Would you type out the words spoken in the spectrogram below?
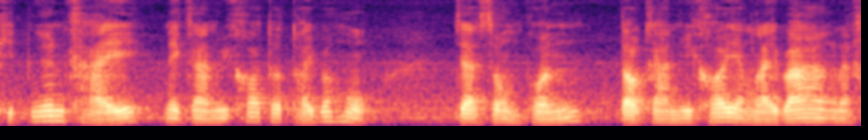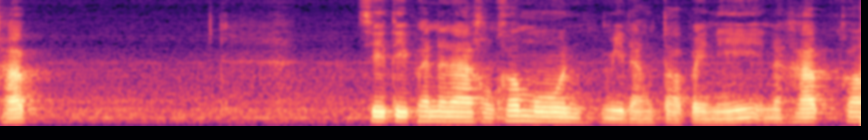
ผิดเงื่อนไขในการวิเคราะห์ถดถอยพหุจะส่งผล ต่อการวิเคราะห์อย่างไรบ้างนะครับสถิติพัฒนาของข้อมูลมีดังต่อไปนี้นะครับ ข้อ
